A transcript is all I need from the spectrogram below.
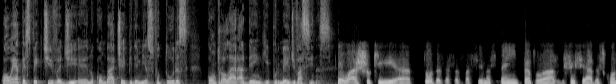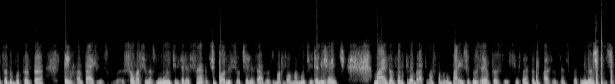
Qual é a perspectiva de, é, no combate a epidemias futuras, controlar a dengue por meio de vacinas? Eu acho que uh, todas essas vacinas têm, tanto as licenciadas quanto a do Butantan, têm vantagens, são vacinas muito interessantes e podem ser utilizadas de uma forma muito inteligente, mas nós temos que lembrar que nós estamos num país de 250, quase 250 milhões de pessoas.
